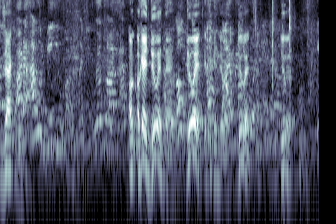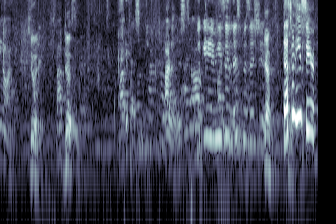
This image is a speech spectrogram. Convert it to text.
exactly. I would beat you up. Like, real talk, I O- Okay, do it then. Oh, do oh, it if you can do it. Do it. Do it. you know, Do it. Do it. I'm testing. This is not. Look at him, he's in this position. Yeah. That's when he's serious.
